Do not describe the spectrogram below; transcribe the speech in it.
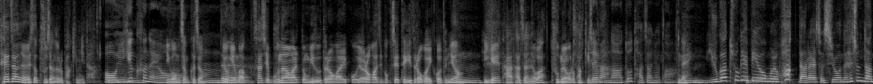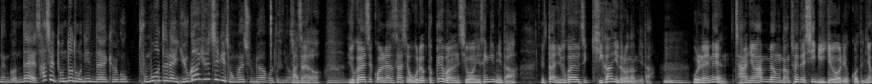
세 자녀에서 두 자녀로 바뀝니다. 어 음. 이게 크네요. 이거 엄청 크죠. 음. 네. 여기 막 사실 문화 활동비도 들어가 있고 여러 가지 복지 혜택이 들어가 있거든요. 음. 이게 다 다자녀가 두 명으로 바뀝니다. 둘째만 낳아도 다자녀다. 네. 음, 육아 초기 비용을 확 나라에서 지원을 해준다는 건데 사실 돈도 돈인데 결국 부모들의 육아 휴직이 정말 중요하거든요. 맞아요. 음. 육아 휴직 관련해서 사실 올해부터 꽤 많은 지원이 생깁니다. 일단 육아 휴직 기간이 늘어납니다. 음. 원래는 자녀 한 명당 최대 12개월이었거든요.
